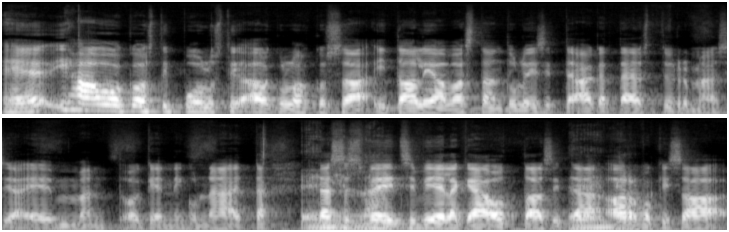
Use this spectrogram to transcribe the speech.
He ihan okosti puolusti alkulohkossa. Italiaa vastaan tuli sitten aika täys tyrmäys ja en mä nyt oikein niin näe, että Ei tässä millään. Sveitsi vieläkään ottaa sitä Ei arvokisaa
